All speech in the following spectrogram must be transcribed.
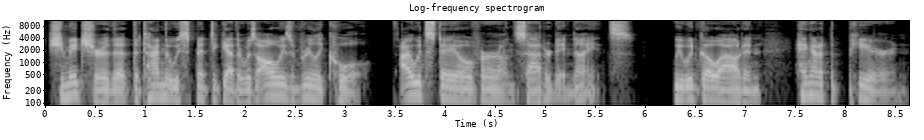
she made sure that the time that we spent together was always really cool. I would stay over on Saturday nights. We would go out and hang out at the pier, and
